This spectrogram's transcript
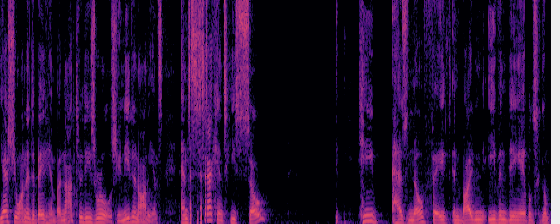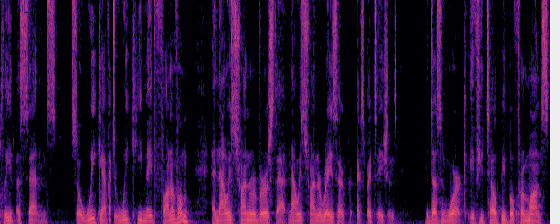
Yes, you want to debate him, but not through these rules. You need an audience. And second, he's so, he has no faith in Biden even being able to complete a sentence. So week after week, he made fun of him. And now he's trying to reverse that. Now he's trying to raise expectations. It doesn't work. If you tell people for months,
